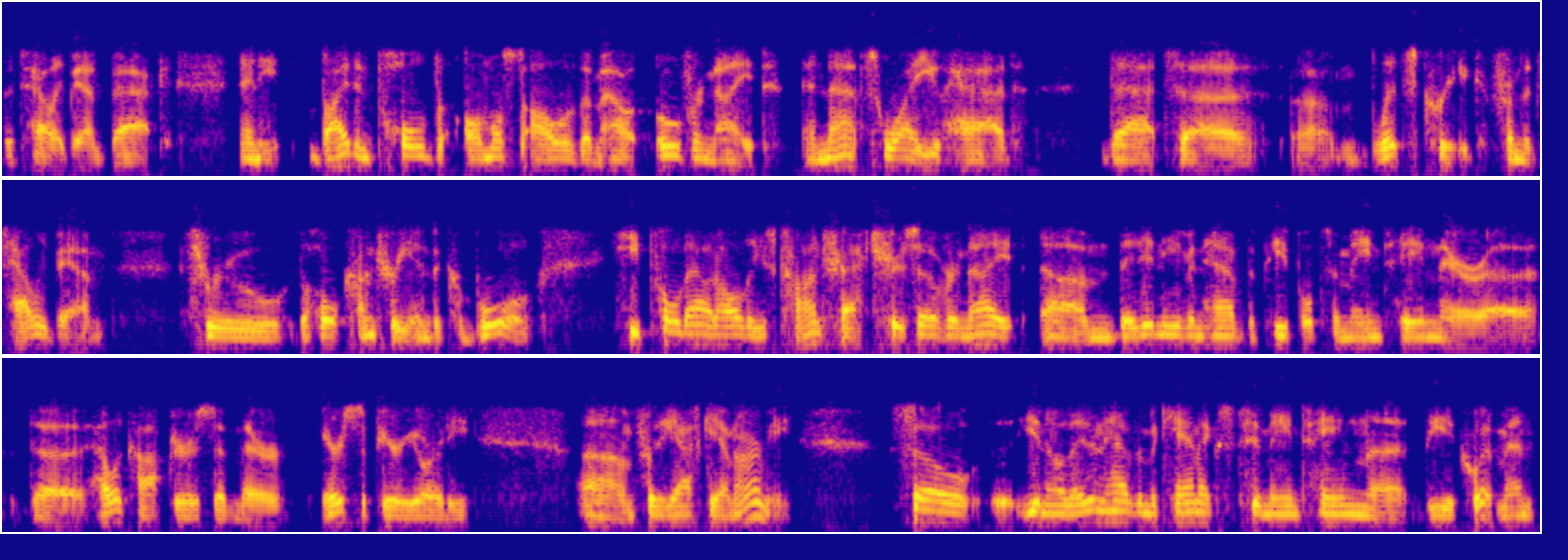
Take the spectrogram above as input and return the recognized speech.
the Taliban back. And he, Biden pulled almost all of them out overnight, and that's why you had that uh, um, blitzkrieg from the Taliban through the whole country into Kabul he pulled out all these contractors overnight. Um, they didn't even have the people to maintain their uh, the helicopters and their air superiority um, for the Afghan army. So you know they didn't have the mechanics to maintain the the equipment.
